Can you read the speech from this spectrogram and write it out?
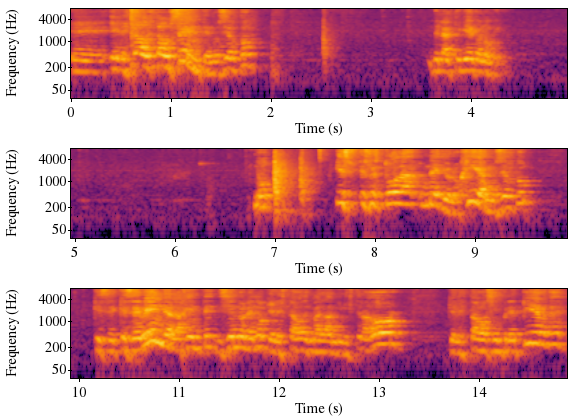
eh, el Estado está ausente, ¿no es cierto?, de la actividad económica. ¿No? Eso, es toda una ideología, ¿no es cierto?, que se, que se vende a la gente diciéndole ¿no? que el Estado es mal administrador, que el Estado siempre pierde,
